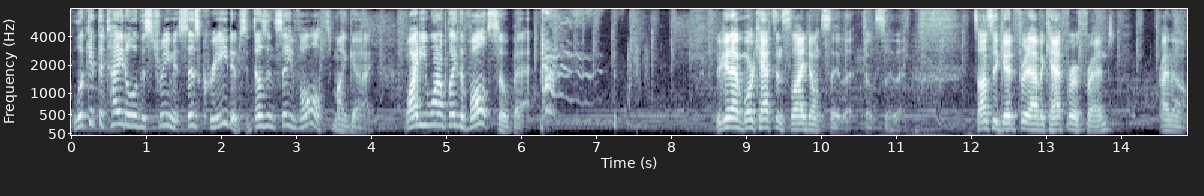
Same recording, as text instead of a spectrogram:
Look at the title of the stream. It says creatives. It doesn't say vault, my guy. Why do you want to play the vault so bad? You're gonna have more cats than Sly. Don't say that. Don't say that. It's honestly good for to have a cat for a friend. I know.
